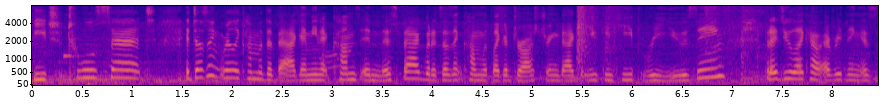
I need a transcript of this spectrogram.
beach tool set. It doesn't really come with a bag. I mean, it comes in this bag, but it doesn't come with like a drawstring bag that you can keep reusing. But I do like how everything is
